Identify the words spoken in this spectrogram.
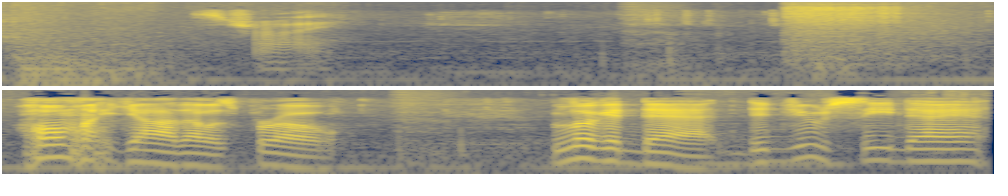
Let's try. Oh my god, that was pro. Look at that. Did you see that?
